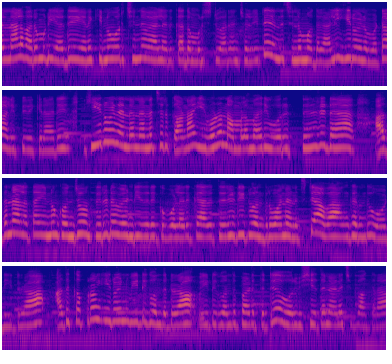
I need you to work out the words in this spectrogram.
என்னால் வர முடியாது. எனக்கு இன்னும் ஒரு சின்ன வேலை இருக்குது அதை முடிச்சுட்டு வரேன்னு சொல்லிட்டு இந்த சின்ன முதலாளி ஹீரோயினை மட்டும் அனுப்பி வைக்கிறாரு. ஹீரோயின் என்ன நினச்சிருக்கானா இவனும் நம்மளை மாதிரி ஒரு திருடன் அதனால தான் இன்னும் கொஞ்சம் திருட வேண்டியது இருக்கு போல இருக்கு. அதை திருடிட்டு வந்துடுவான்னு நினச்சிட்டு அவள் அங்கேருந்து ஓடிடுறா. அதுக்கப்புறம் ஹீரோயின் வீட்டுக்கு வந்துடுறா. வீட்டுக்கு வந்து படுத்துட்டு ஒரு விஷயத்த நினச்சி பார்க்குறா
